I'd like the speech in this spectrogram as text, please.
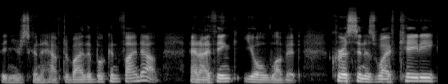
Then you're just going to have to buy the book and find out. And I think you'll love it. Chris and his wife Katie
